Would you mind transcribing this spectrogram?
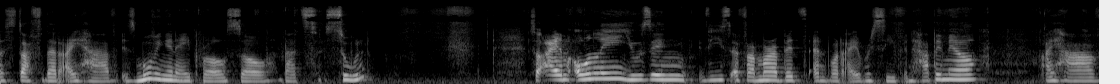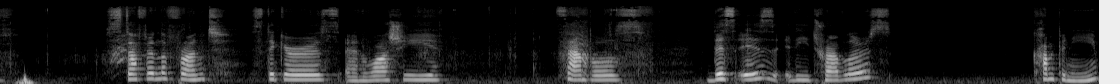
the stuff that I have is moving in April, so that's soon. So I am only using these ephemera bits and what I receive in Happy Mail. I have stuff in the front stickers and washi samples. This is the Travelers Company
